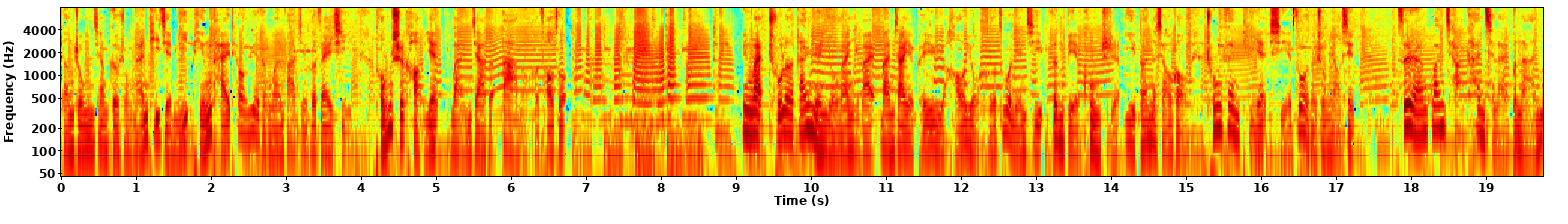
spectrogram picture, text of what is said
当中将各种难题解谜、平台跳跃等玩法结合在一起，同时考验玩家的大脑和操作。另外，除了单人游玩以外，玩家也可以与好友合作联机，分别控制着一端的小狗，充分体验协作的重要性。虽然关卡看起来不难，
